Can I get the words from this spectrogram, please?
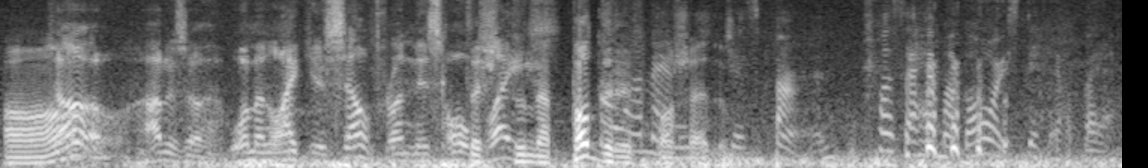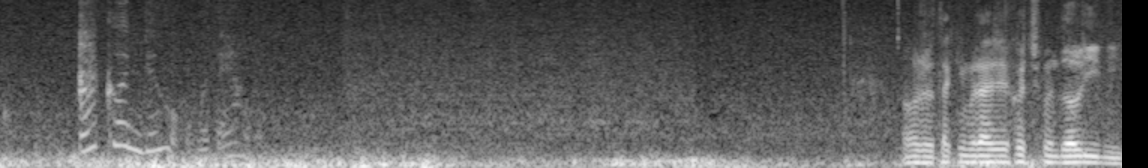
O, So, how does a woman like yourself run this whole ktoś tu na podryw poszedł. just fine. Plus, I have my boys to help out. I couldn't do it without Może w takim razie chodźmy do Lili.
